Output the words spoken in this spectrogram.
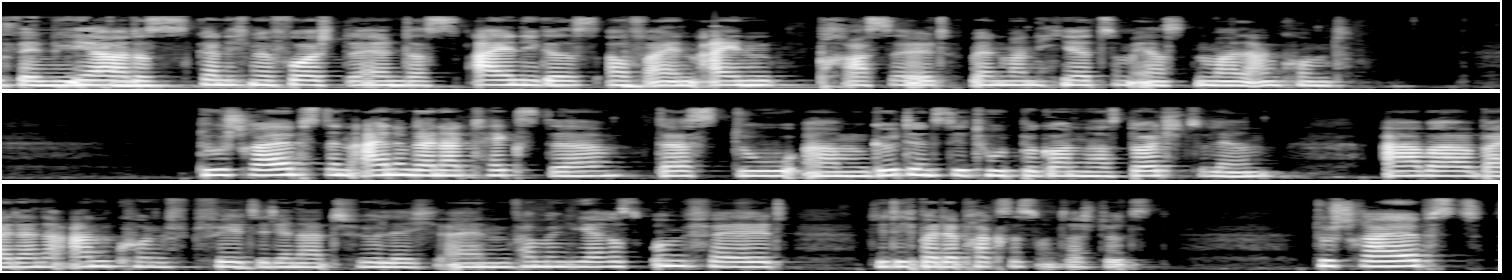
zu vermieten. Ja, das kann ich mir vorstellen, dass einiges auf einen einprasselt, wenn man hier zum ersten Mal ankommt. Du schreibst in einem deiner Texte, dass du am Goethe-Institut begonnen hast, Deutsch zu lernen. Aber bei deiner Ankunft fehlte dir natürlich ein familiäres Umfeld, die dich bei der Praxis unterstützt. Du schreibst,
